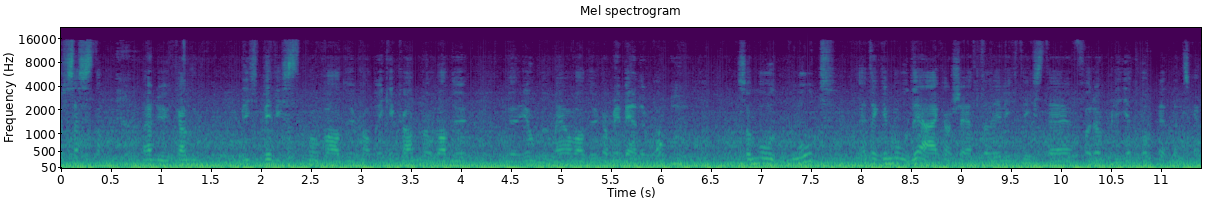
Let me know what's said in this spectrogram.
prosess, da. Der du kan bli bevisst på hva du kan og ikke kan, og hva du bør jobbe med, og hva du kan bli bedre på. Så mot, mot jeg tenker modig er kanskje et av de viktigste for å bli et godt medmenneske.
